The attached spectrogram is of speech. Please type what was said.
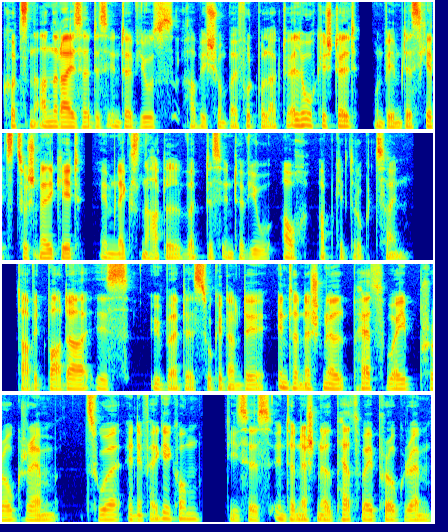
kurzen Anreißer des Interviews habe ich schon bei Football aktuell hochgestellt und wem das jetzt zu schnell geht, im nächsten Huddle wird das Interview auch abgedruckt sein. David Bada ist über das sogenannte International Pathway Program zur NFL gekommen. Dieses International Pathway Program,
